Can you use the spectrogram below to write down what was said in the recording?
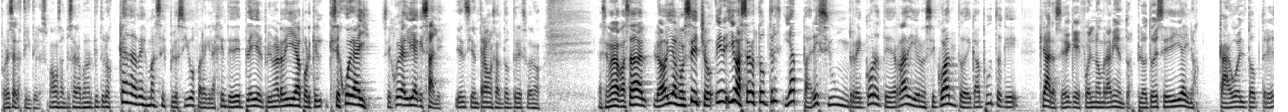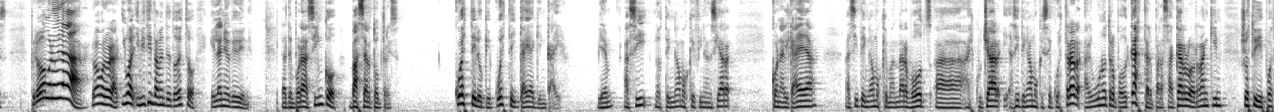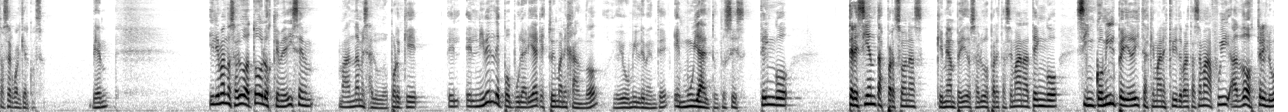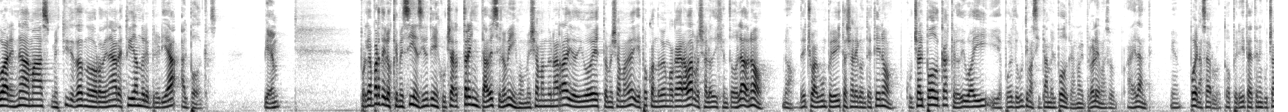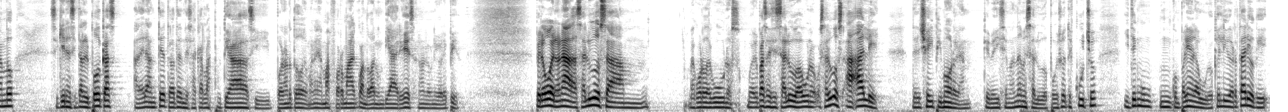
Por eso los títulos. Vamos a empezar a poner títulos cada vez más explosivos para que la gente dé play el primer día, porque se juega ahí, se juega el día que sale. Bien, si entramos al top 3 o no. La semana pasada lo habíamos hecho, iba a ser top 3 y aparece un recorte de radio no sé cuánto de Caputo que, claro, se ve que fue el nombramiento, explotó ese día y nos cagó el top 3. Pero vamos a lograr, lo vamos a lograr. Igual, indistintamente de todo esto, el año que viene, la temporada 5 va a ser top 3. Cueste lo que cueste y caiga quien caiga. Bien, así nos tengamos que financiar con Al Qaeda, así tengamos que mandar bots a, escuchar, así tengamos que secuestrar algún otro podcaster para sacarlo del ranking, yo estoy dispuesto a hacer cualquier cosa. Bien. Y le mando saludo a todos los que me dicen, mandame saludo, porque el, el nivel de popularidad que estoy manejando, lo digo humildemente, es muy alto. Entonces, tengo 300 personas que me han pedido saludos para esta semana. Tengo 5.000 periodistas que me han escrito para esta semana. Fui a dos, tres lugares nada más. Me estoy tratando de ordenar. Estoy dándole prioridad al podcast. Bien. Porque aparte los que me siguen, si no tienen que escuchar 30 veces lo mismo, me llaman de una radio, digo esto, me llaman de... Y después cuando vengo acá a grabarlo ya lo dije en todos lados. No, no. De hecho, a algún periodista ya le contesté, no. Escucha el podcast, que lo digo ahí, y después de última citame el podcast. No hay problema, eso, adelante. Bien. Pueden hacerlo. Todos periodistas que estén escuchando si quieren citar el podcast, adelante, traten de sacar las puteadas y poner todo de manera más formal cuando van a un diario y eso, ¿no? Lo único que les pido. Pero bueno, nada, saludos a. Mm, me acuerdo de algunos. Bueno, lo que pasa es que saludo a uno. Saludos a Ale del JP Morgan, que me dice, mandame saludos, porque yo te escucho y tengo un, compañero de laburo que es libertario que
